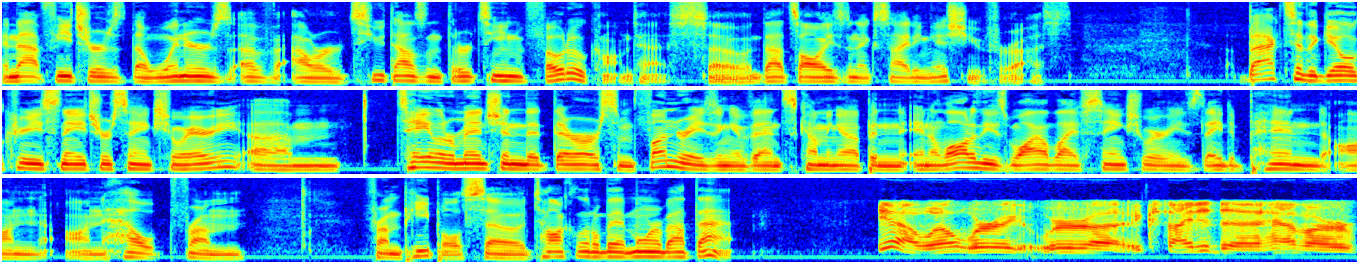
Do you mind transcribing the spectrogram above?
And that features the winners of our 2013 photo contest. So that's always an exciting issue for us. Back to the Gilcrease Nature Sanctuary. Um, Taylor mentioned that there are some fundraising events coming up, and, and a lot of these wildlife sanctuaries they depend on on help from from people. So, talk a little bit more about that. Yeah, well, we're we're uh, excited to have our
